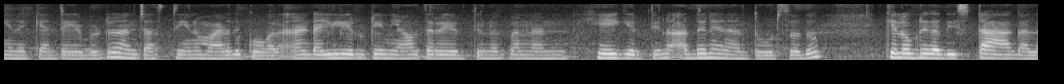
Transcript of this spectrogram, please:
ಏನಕ್ಕೆ ಅಂತ ಹೇಳ್ಬಿಟ್ಟು ನಾನು ಜಾಸ್ತಿ ಏನು ಮಾಡೋದಕ್ಕೆ ಹೋಗಲ್ಲ. ನಾನು ಡೈಲಿ ರುಟೀನ್ ಯಾವ ಥರ ಇರ್ತೀನೋ ಅಥವಾ ನಾನು ಹೇಗಿರ್ತೀನೋ ಅದನ್ನೇ ನಾನು ತೋರಿಸೋದು. ಕೆಲವೊಬ್ರಿಗೆ ಅದು ಇಷ್ಟ ಆಗಲ್ಲ,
